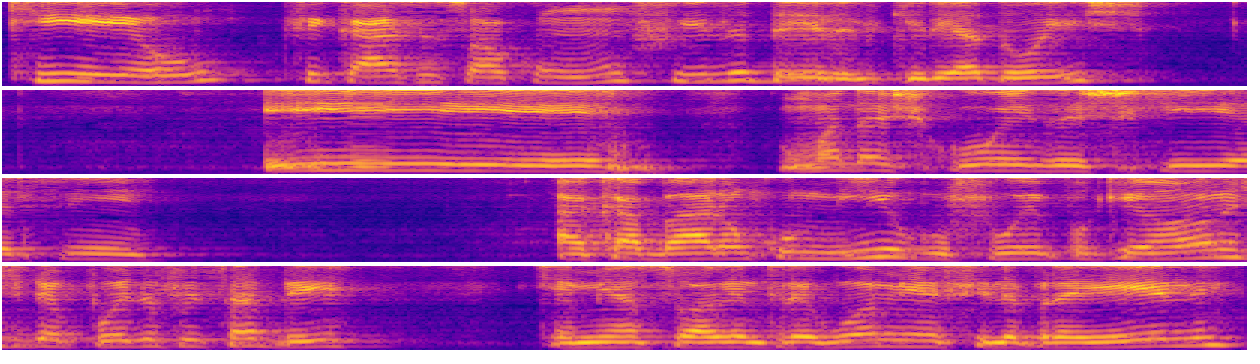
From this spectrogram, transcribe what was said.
que eu ficasse só com um filho dele, ele queria dois. E uma das coisas que assim acabaram comigo foi porque anos depois eu fui saber que a minha sogra entregou a minha filha para ele,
